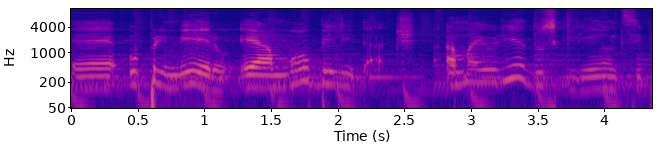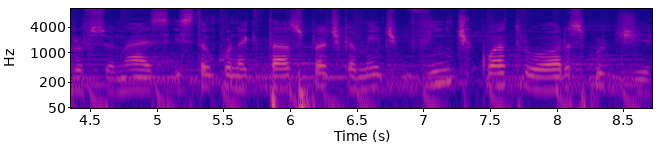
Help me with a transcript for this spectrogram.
é, o primeiro é a mobilidade. A maioria dos clientes e profissionais estão conectados praticamente 24 horas por dia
